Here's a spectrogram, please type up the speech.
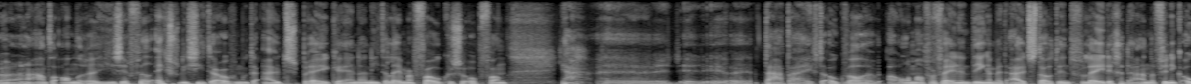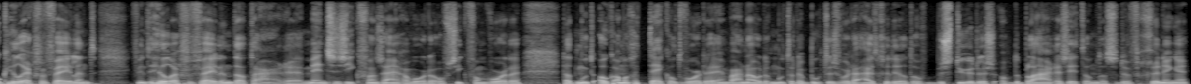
een aantal anderen, hier zich veel explicieter over moeten uitspreken. En dan niet alleen maar focussen op van, ja, uh, uh, Tata heeft ook wel allemaal vervelende dingen met uitstoot in het verleden gedaan. Dat vind ik ook heel erg vervelend. Ik vind het heel erg vervelend dat daar mensen ziek van zijn geworden of ziek van worden. Dat moet ook allemaal getackeld worden. En waar nodig moeten er boetes worden uitgedeeld of bestuurders op de blaren zitten omdat ze de vergunningen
